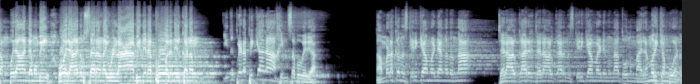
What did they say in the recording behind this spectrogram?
തമ്പുരാന്റെ മുമ്പിൽ ഒരനുസരണയുള്ള ആബിദിനെ പോലെ നിൽക്കണം. ഇത് പിടപ്പിക്കാനാ ഹിൻസബ് വരിക. നമ്മളൊക്കെ നിസ്കരിക്കാൻ വേണ്ടി അങ്ങ് നിന്നാ ചില ആൾക്കാർ ചില ആൾക്കാർ നിസ്കരിക്കാൻ വേണ്ടി നിന്നാ തോന്നും മരം മുറിക്കാൻ പോവാണ്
